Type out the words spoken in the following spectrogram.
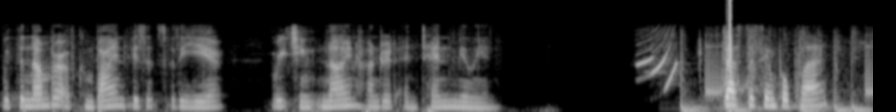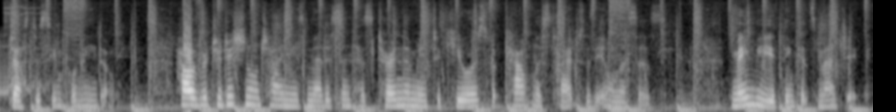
with the number of combined visits for the year reaching 910 million. Just a simple plant, just a simple needle. However, traditional Chinese medicine has turned them into cures for countless types of illnesses. Maybe you think it's magic,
